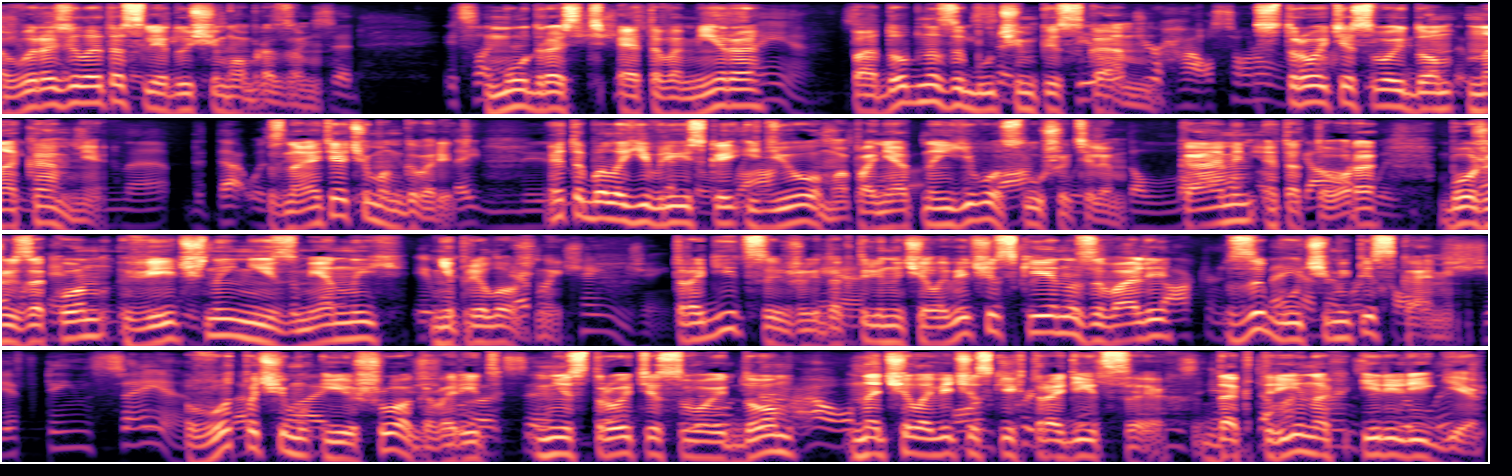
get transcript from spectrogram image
выразил это следующим образом. «Мудрость этого мира подобно зыбучим пескам. Стройте свой дом на камне. Знаете, о чем он говорит? Это была еврейская идиома, понятная его слушателям. Камень — это Тора, Божий закон — вечный, неизменный, непреложный. Традиции же и доктрины человеческие называли зыбучими песками. Вот почему Иешуа говорит, не стройте свой дом на человеческих традициях, доктринах и религиях.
